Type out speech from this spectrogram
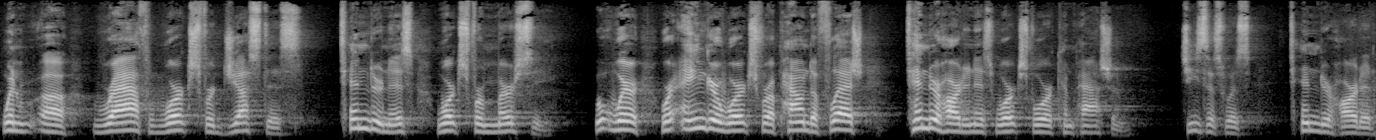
when uh, wrath works for justice, tenderness works for mercy. Where, where anger works for a pound of flesh, tenderheartedness works for compassion. Jesus was tenderhearted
